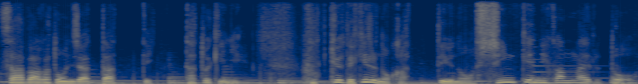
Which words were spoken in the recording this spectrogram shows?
サーバーが飛んじゃったって言った時に復旧できるのかっていうのを真剣に考えると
